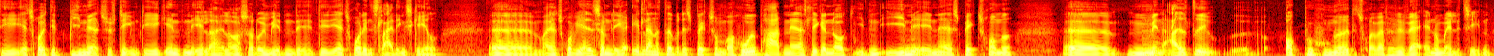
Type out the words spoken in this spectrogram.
det, jeg tror ikke, det er et binært system. Det er ikke enten eller, eller også er du i midten. Det, det, jeg tror, det er en sliding scale. Øh, og jeg tror, vi alle sammen ligger et eller andet sted på det spektrum, og hovedparten af os ligger nok i den ene ende af spektrummet, øh, men aldrig øh, op på 100. Det tror jeg i hvert fald vil være anormaliteten.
